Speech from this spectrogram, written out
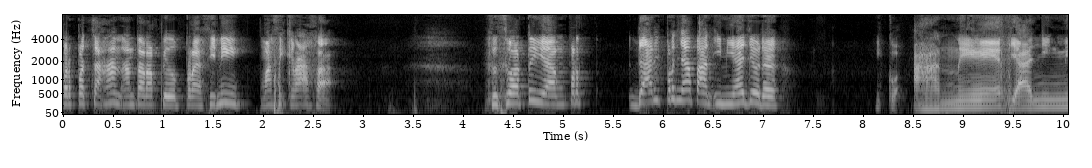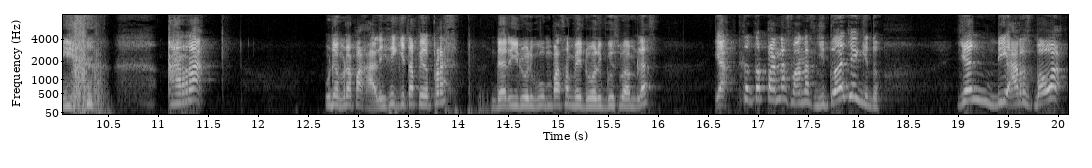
perpecahan antara pilpres ini masih kerasa. Sesuatu yang per, dari pernyataan ini aja udah ini kok aneh si anjing nih. Karena udah berapa kali sih kita pilpres dari 2004 sampai 2019? Ya tetap panas-panas gitu aja gitu. Yang di arus bawah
